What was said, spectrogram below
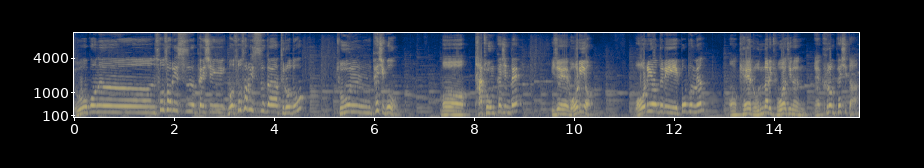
요거는 소서리스 펫이 뭐 소서리스가 들어도 좋은 펫이고 뭐 다 좋은 펫인데 이제 워리어. 워리어들이 뽑으면 어, 걔 론날이 좋아지는 예, 그런 펫이다.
